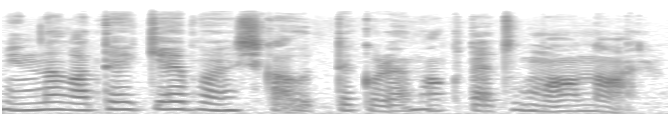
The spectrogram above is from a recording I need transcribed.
みんなが定型文しか売ってくれなくてつまらない。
